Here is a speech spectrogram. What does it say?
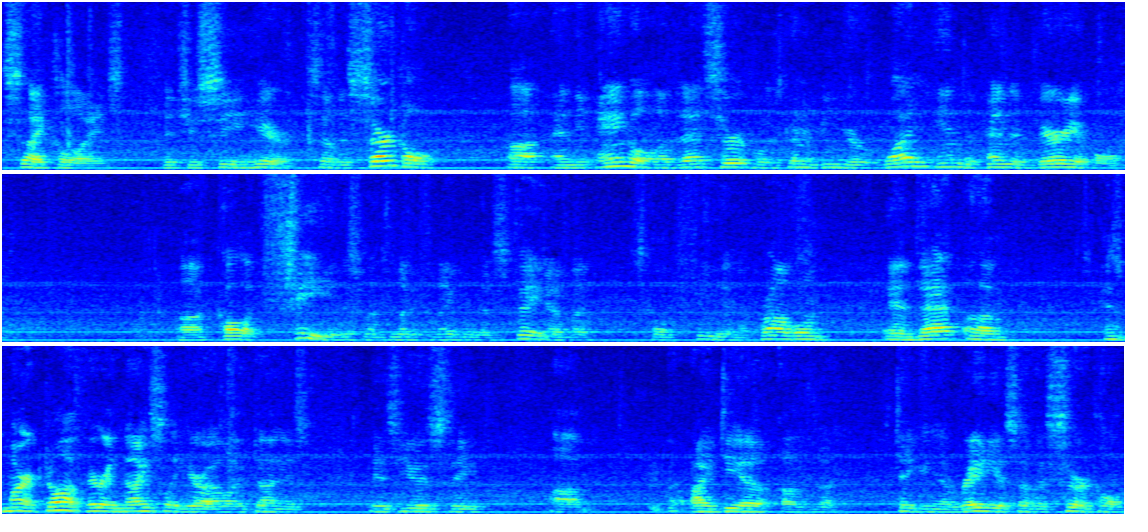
cycloids that you see here. So the circle uh, and the angle of that circle is going to be your one independent variable. Uh, call it phi. This one's labeled as theta, but it's called phi in the problem. And that um, is marked off very nicely here. All I've done is is use the um, idea of the, taking the radius of a circle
